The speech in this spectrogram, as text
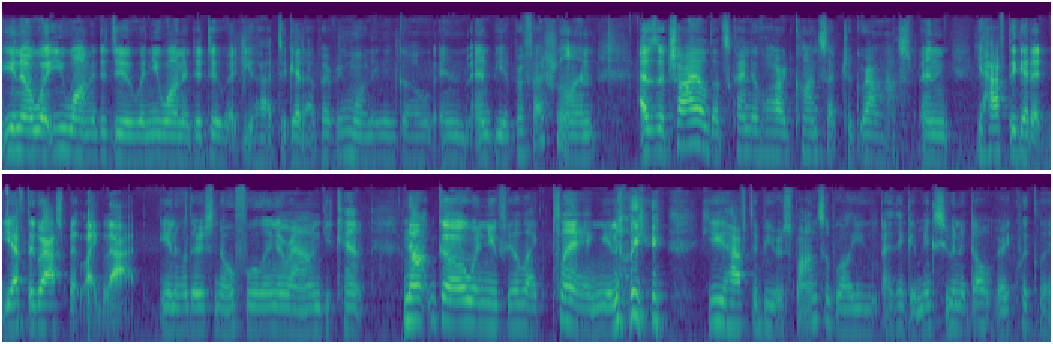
you know, what you wanted to do when you wanted to do it. You had to get up every morning and go and, and be a professional. And as a child, that's kind of a hard concept to grasp. And you have to get it, you have to grasp it like that. You know, there's no fooling around. You can't not go when you feel like playing, you know. you, you have to be responsible. You, I think it makes you an adult very quickly.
